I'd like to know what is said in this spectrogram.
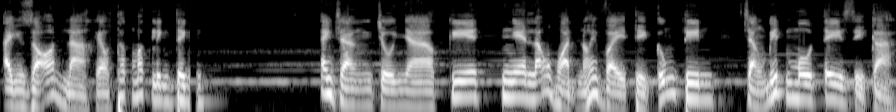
Anh rõ là khéo thắc mắc linh tinh anh chàng chủ nhà kia nghe lão hoạt nói vậy thì cũng tin, chẳng biết mô tê gì cả.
